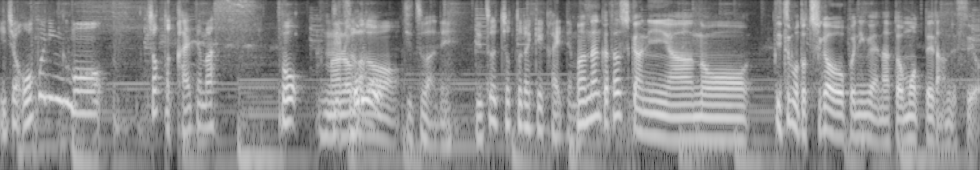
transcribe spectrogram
一応オープニングもちょっと変えてますおなるほど。実はね実はちょっとだけ変えてます、まあなんか確かにあのいつもと違うオープニングやなと思ってたんですよ。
